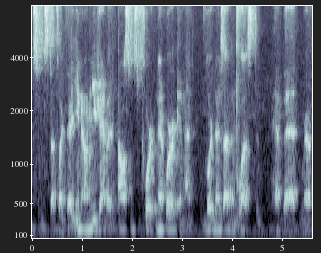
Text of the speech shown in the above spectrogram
some stuff like that. You know, I mean, you can have an awesome support network, and I, Lord knows I've been blessed to have that where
